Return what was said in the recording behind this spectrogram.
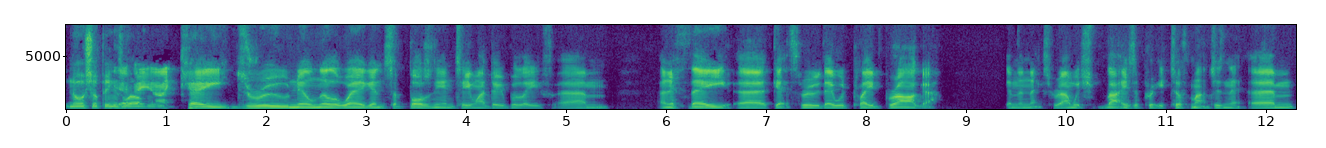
AIK, Norrköping yeah, as well. AIK drew nil nil away against a Bosnian team, I do believe. Um, and if they uh, get through, they would play Braga in the next round, which that is a pretty tough match, isn't it? Um,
